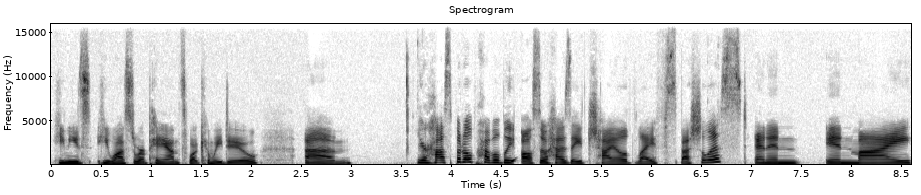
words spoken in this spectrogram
he needs, he wants to wear pants. What can we do? Um, your hospital probably also has a child life specialist, and in in my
